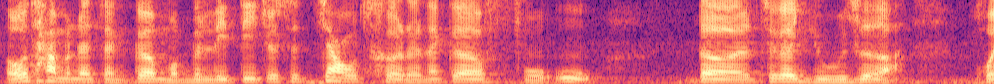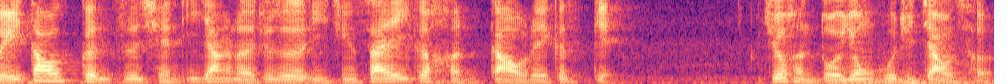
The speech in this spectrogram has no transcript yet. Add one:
然后他们的整个 mobility 就是轿车的那个服务的这个 user 啊，回到跟之前一样的，就是已经在一个很高的一个点。就很多用户去叫车，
